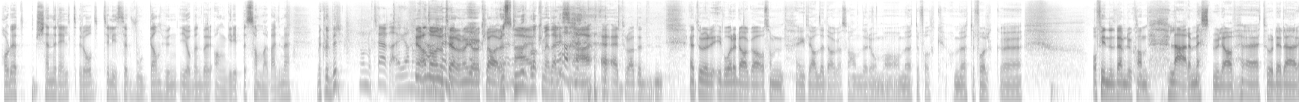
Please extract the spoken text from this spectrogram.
Har du et generelt råd til Lise hvordan hun i jobben bør angripe samarbeidet med med klubber. Nå noterer jeg. Ja, nå, ja, nå noterer jeg, nå gjør det klar. En stor blokk med deg, Lise. Nei, jeg, jeg, tror at det, jeg tror i våre dager, og som egentlig alle dager, så handler det om å møte folk. Å møte folk øh, og finne ut hvem du kan lære mest mulig av. Eh, jeg tror det der,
